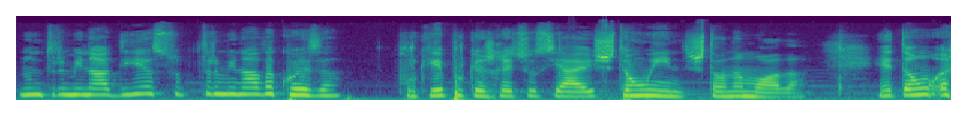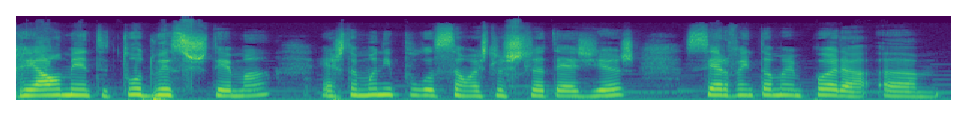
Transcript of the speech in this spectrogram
num determinado dia sobre determinada coisa. Porquê? Porque as redes sociais estão in, estão na moda. Então, realmente, todo esse sistema, esta manipulação, estas estratégias, servem também para um,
